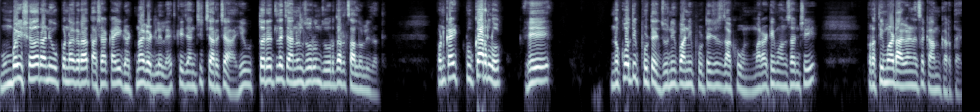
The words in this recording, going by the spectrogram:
मुंबई शहर आणि उपनगरात अशा काही घटना घडलेल्या आहेत की ज्यांची चर्चा ही उत्तरेतल्या चॅनल्सवरून जोरदार चालवली जाते. पण काही टुकार लोक हे नको ती फुटेज जुनी पाणी फुटेजेस दाखवून मराठी माणसांची प्रतिमा डागाळण्याचं काम करतायत.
